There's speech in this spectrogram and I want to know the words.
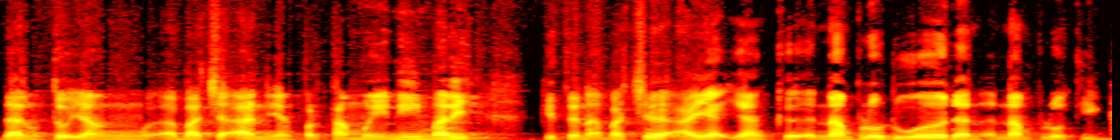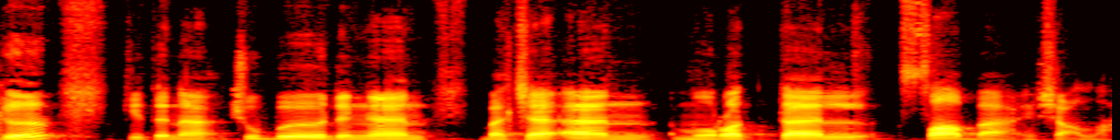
Dan untuk yang uh, bacaan yang pertama ini mari kita nak baca ayat yang ke-62 dan 63 kita nak cuba dengan bacaan murattal sabah insya-Allah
